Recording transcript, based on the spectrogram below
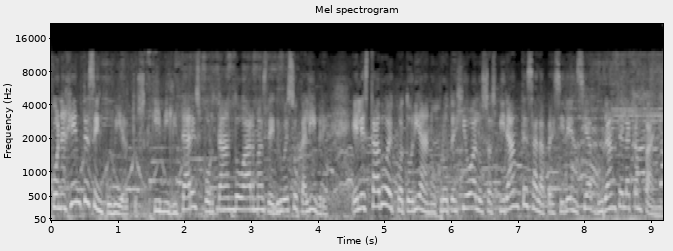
Con agentes encubiertos y militares portando armas de grueso calibre, el Estado ecuatoriano protegió a los aspirantes a la presidencia durante la campaña.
